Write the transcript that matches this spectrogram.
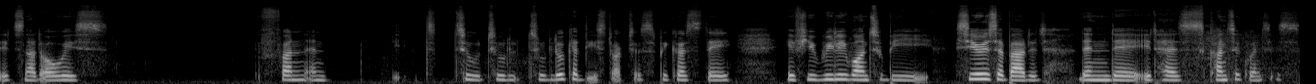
It's not always fun and to to to look at these structures because they if you really want to be serious about it then they, it has consequences.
